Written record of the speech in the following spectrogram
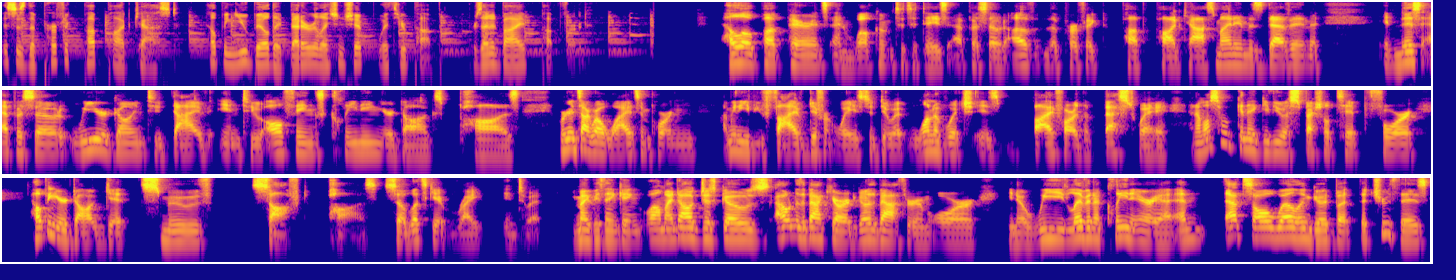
This is the Perfect Pup Podcast, helping you build a better relationship with your pup, presented by Pupford. Hello, pup parents, and welcome to today's episode of the Perfect Pup Podcast. My name is Devin. In this episode, we are going to dive into all things cleaning your dog's paws. We're going to talk about why it's important. I'm going to give you five different ways to do it, one of which is by far the best way. And I'm also going to give you a special tip for helping your dog get smooth, soft paws. So let's get right into it. You might be thinking, well, my dog just goes out into the backyard to go to the bathroom, or, you know, we live in a clean area. And that's all well and good. But the truth is,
